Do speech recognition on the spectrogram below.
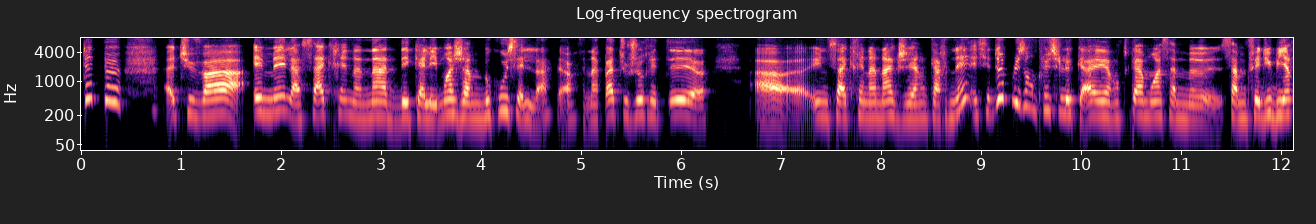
peut-être que euh, tu vas aimer la sacrée nana décalée. Moi, j'aime beaucoup celle-là. Ça n'a pas toujours été euh, une sacrée nana que j'ai incarnée. Et c'est de plus en plus le cas. Et en tout cas, moi, ça me, ça me fait du bien.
